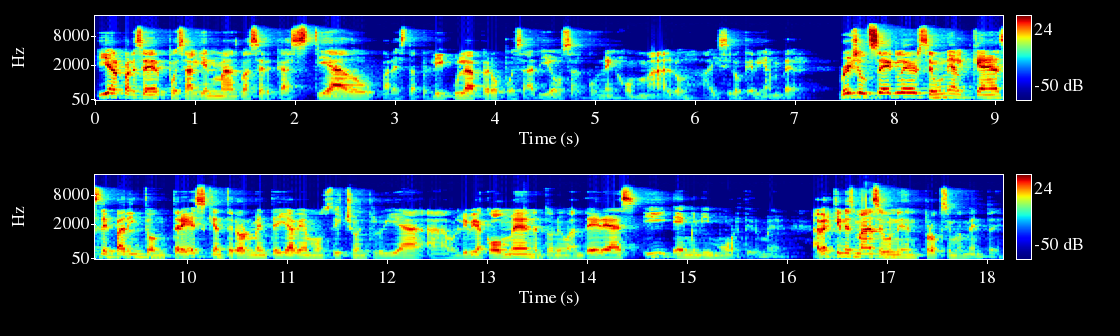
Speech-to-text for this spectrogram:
Y al parecer, pues alguien más va a ser casteado para esta película, pero pues adiós al conejo malo, ahí sí lo querían ver. Rachel Segler se une al cast de Paddington 3, que anteriormente ya habíamos dicho incluía a Olivia Colman, Antonio Banderas y Emily Mortimer. A ver quiénes más se unen próximamente.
